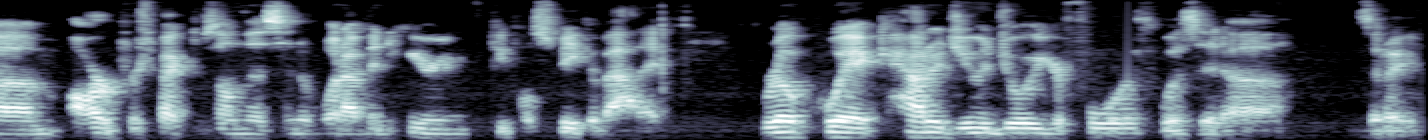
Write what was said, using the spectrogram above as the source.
um, our perspectives on this and what I've been hearing people speak about it, real quick, how did you enjoy your fourth? Was it uh, was it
